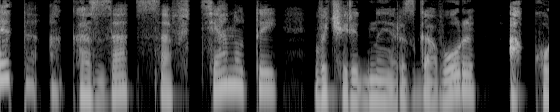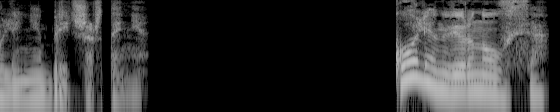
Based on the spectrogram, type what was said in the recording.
это оказаться втянутой в очередные разговоры о Колине Бриджертоне. Колин вернулся.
